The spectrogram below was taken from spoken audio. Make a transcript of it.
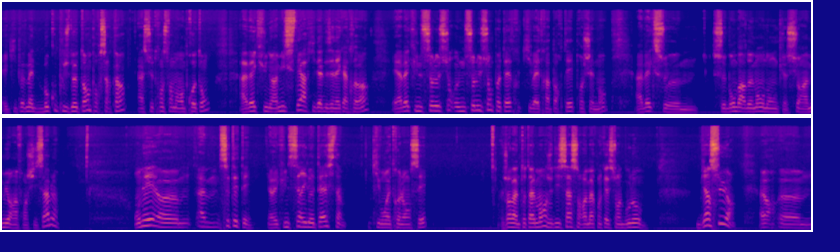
et qui peuvent mettre beaucoup plus de temps pour certains à se transformer en protons, avec une, un mystère qui date des années 80, et avec une solution, une solution peut-être qui va être apportée prochainement, avec ce, bombardement donc sur un mur infranchissable. On est euh, cet été, avec une série de tests qui vont être lancés, Jordan, totalement, je dis ça sans remettre en question le boulot. Bien sûr. Alors, euh,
